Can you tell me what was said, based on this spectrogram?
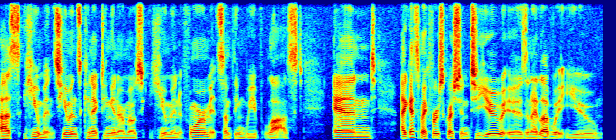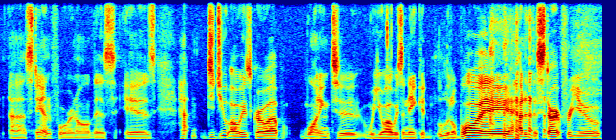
us humans, humans connecting in our most human form. It's something we've lost. And I guess my first question to you is, and I love what you uh, stand for in all this, is how, did you always grow up wanting to, were you always a naked little boy? How did this start for you?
